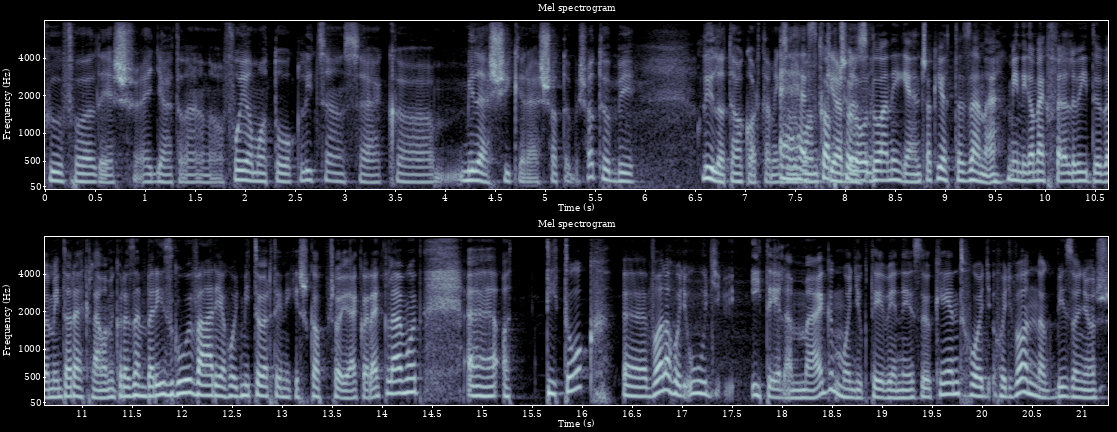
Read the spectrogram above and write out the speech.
külföld és egyáltalán a folyamatok, licenszek, mi lesz sikeres, stb. stb. Lilla, te akartál még Ehhez kapcsolódóan kérdezni. igen, csak jött a zene mindig a megfelelő időben, mint a reklám, amikor az ember izgul, várja, hogy mi történik, és kapcsolják a reklámot. A titok valahogy úgy ítélem meg, mondjuk tévénézőként, hogy, hogy vannak bizonyos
